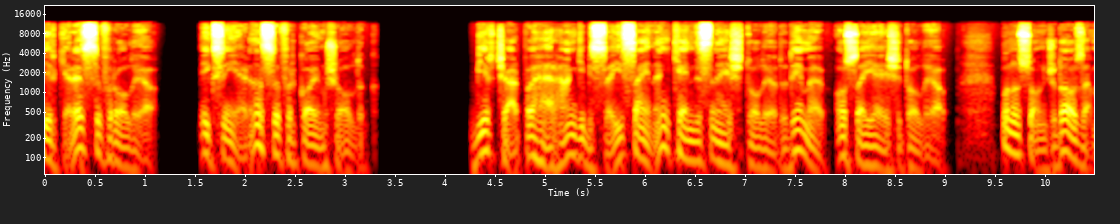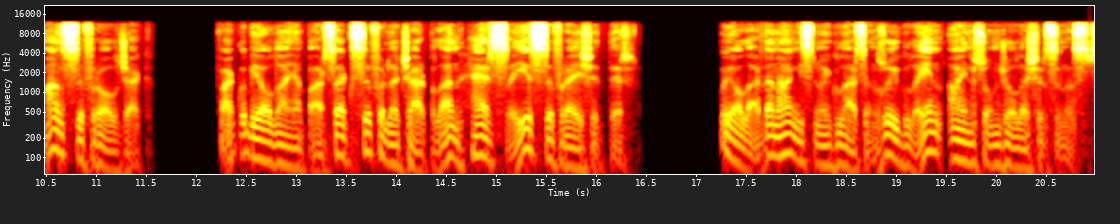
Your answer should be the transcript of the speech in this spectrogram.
1 kere 0 oluyor. x'in yerine 0 koymuş olduk. 1 çarpı herhangi bir sayı sayının kendisine eşit oluyordu değil mi? O sayıya eşit oluyor. Bunun sonucu da o zaman 0 olacak. Farklı bir yoldan yaparsak, 0 ile çarpılan her sayı 0'a eşittir. Bu yollardan hangisini uygularsanız uygulayın, aynı sonuca ulaşırsınız.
